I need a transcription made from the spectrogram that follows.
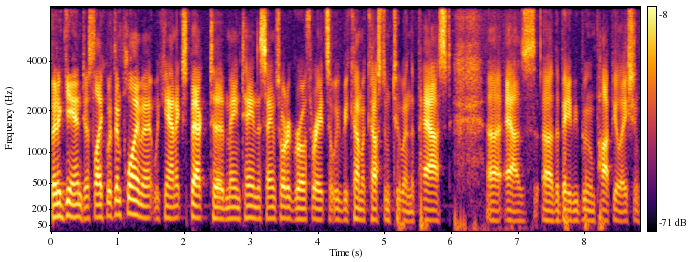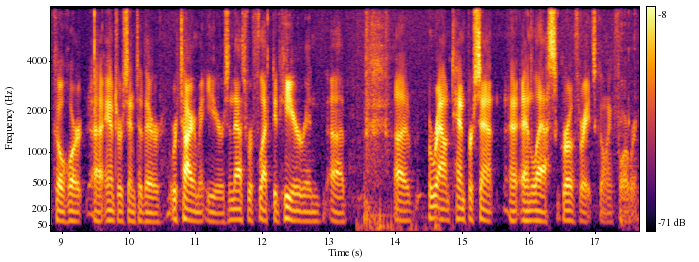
But again, just like with employment, we can't expect to maintain the same sort of growth rates that we've become accustomed to in the past uh, as uh, the baby boom population cohort uh, enters into their retirement years. And that's reflected here in uh, uh, around 10% and less growth rates going forward.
